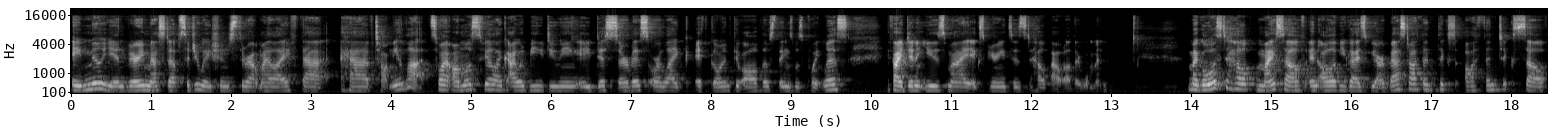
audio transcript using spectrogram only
a million very messed up situations throughout my life that have taught me a lot. So I almost feel like I would be doing a disservice or like if going through all of those things was pointless if I didn't use my experiences to help out other women. My goal is to help myself and all of you guys be our best authentic authentic self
